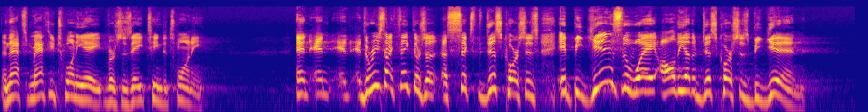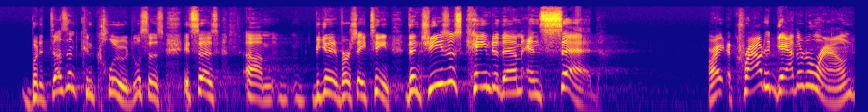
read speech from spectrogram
and that's Matthew 28, verses 18 to 20. And, and, and, the reason I think there's a, a, sixth discourse is it begins the way all the other discourses begin, but it doesn't conclude. Listen to this. It says, um, beginning at verse 18, Then Jesus came to them and said, All right, a crowd had gathered around.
